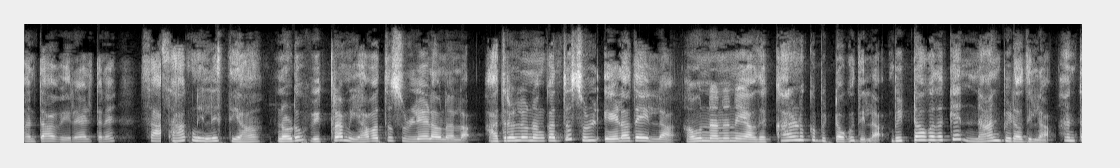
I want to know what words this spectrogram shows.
ಅಂತ ವೀರ ಹೇಳ್ತಾನೆ. "ಸಾ- ಸಾಕ್ ನಿಲ್ಲಿಸ್ತೀಯಾ? ನೋಡು, ವಿಕ್ರಮ್ ಯಾವತ್ತು ಸುಳ್ಳು ಹೇಳೋನಲ್ಲ. ಅದ್ರಲ್ಲೂ ನಂಗಂತೂ ಸುಳ್ಳು ಹೇಳೋದೇ ಇಲ್ಲ. ಅವ್ನ್ ನನ್ನನ್ನ ಯಾವ್ದೇ ಕಾರಣಕ್ಕೂ ಬಿಟ್ಟೋಗೋದಿಲ್ಲ. ಬಿಟ್ಟೋಗೋದಕ್ಕೆ ನಾನ್ ಬಿಡೋದಿಲ್ಲ ಅಂತ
